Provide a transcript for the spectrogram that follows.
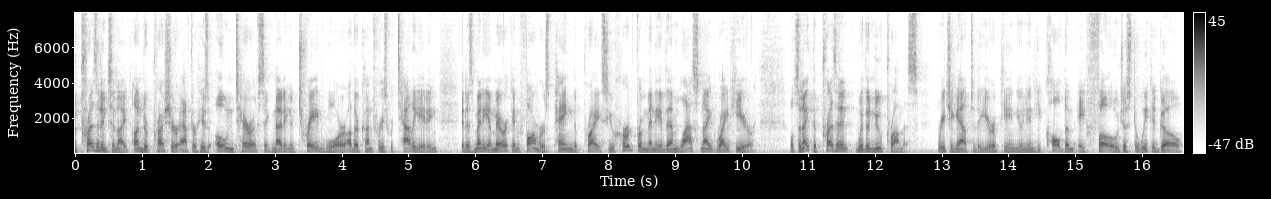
The president tonight under pressure after his own tariffs igniting a trade war, other countries retaliating. It has many American farmers paying the price. You heard from many of them last night right here. Well, tonight the president with a new promise. Reaching out to the European Union, he called them a foe just a week ago,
